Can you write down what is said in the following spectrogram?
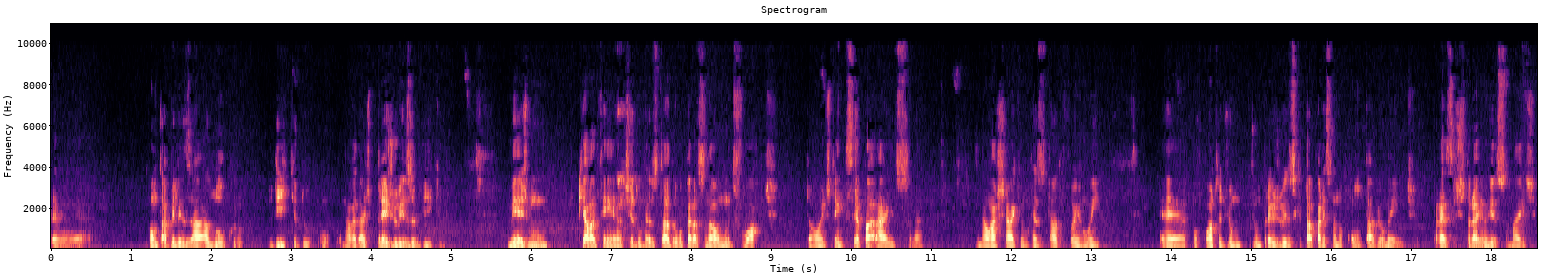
é, contabilizar lucro líquido, na verdade prejuízo líquido, mesmo que ela tenha tido um resultado operacional muito forte. Então a gente tem que separar isso, né? Não achar que um resultado foi ruim é, por conta de um, de um prejuízo que está aparecendo contabilmente. Parece estranho isso, mas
